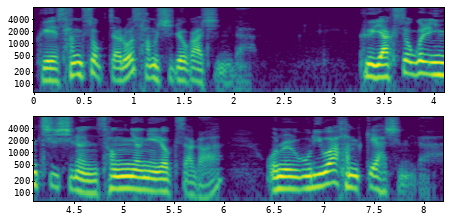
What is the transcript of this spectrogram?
그의 상속자로 삼으시려고 하십니다. 그 약속을 인치시는 성령의 역사가 오늘 우리와 함께 하십니다.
